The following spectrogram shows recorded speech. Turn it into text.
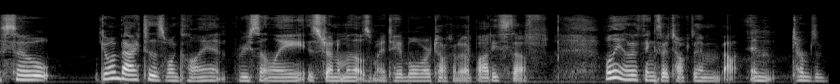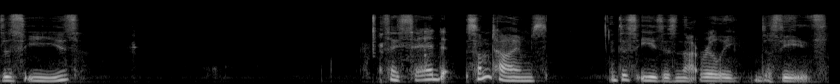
so going back to this one client recently, this gentleman that was at my table, we are talking about body stuff. One of the other things I talked to him about in terms of disease, as I said, sometimes disease is not really disease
